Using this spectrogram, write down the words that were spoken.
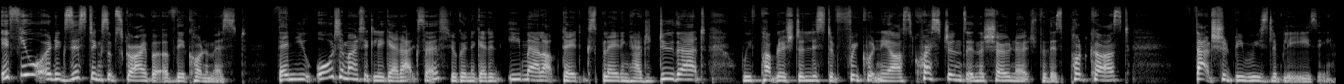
if you're an existing subscriber of The Economist, then you automatically get access. You're going to get an email update explaining how to do that. We've published a list of frequently asked questions in the show notes for this podcast. That should be reasonably easy.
